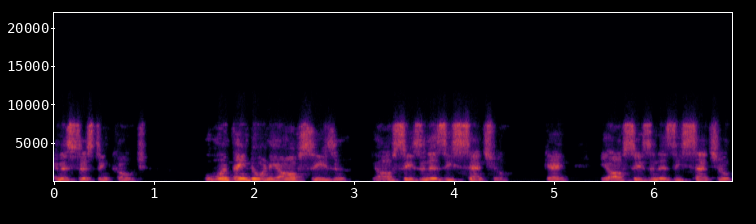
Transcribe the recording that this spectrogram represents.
an assistant coach. But one thing during the off season, the off season is essential. Okay. The off season is essential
